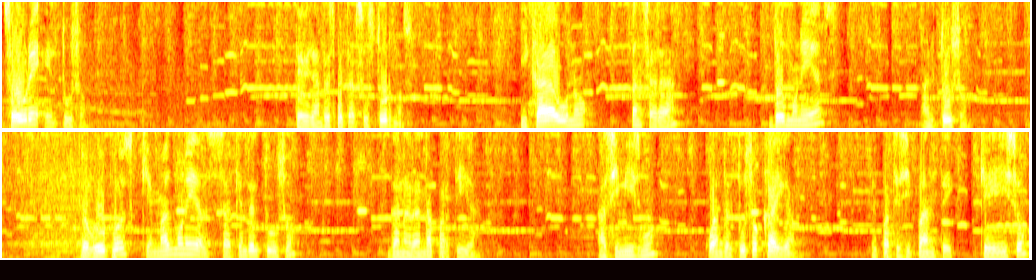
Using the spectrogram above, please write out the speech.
sobre el tuzo. Deberán respetar sus turnos y cada uno lanzará dos monedas al tuzo. Los grupos que más monedas saquen del tuzo ganarán la partida. Asimismo, cuando el tuzo caiga, el participante que hizo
